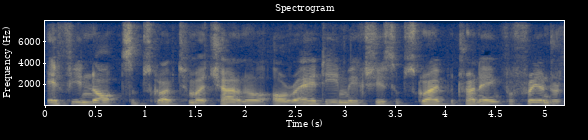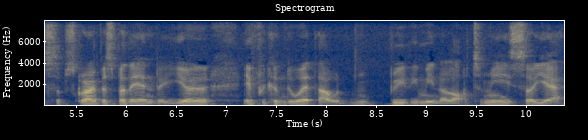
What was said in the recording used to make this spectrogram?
if you're not subscribed to my channel already, make sure you subscribe. We're trying to aim for 300 subscribers by the end of the year. If we can do it, that would really mean a lot to me. So yeah,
